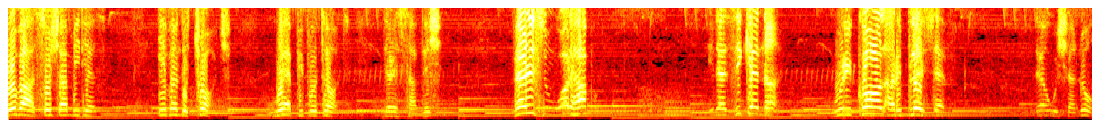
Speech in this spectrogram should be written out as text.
over our social medias, even the church, where people thought there is salvation. Very soon, what happened? In Ezekiel 9, we recall and replace self. Then we shall know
